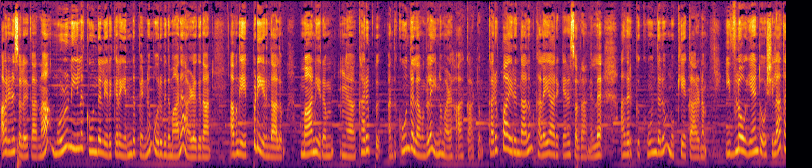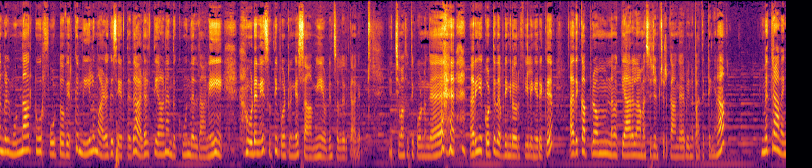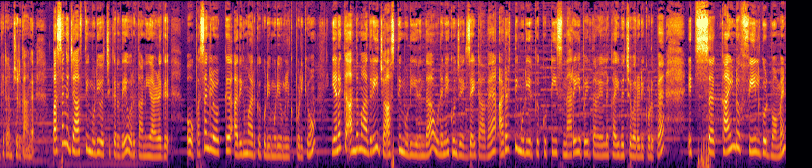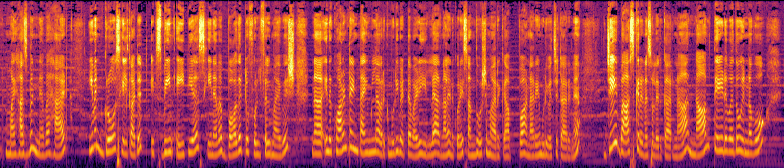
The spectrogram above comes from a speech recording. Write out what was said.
அவர் என்ன சொல்லியிருக்காருன்னா முழு நீல கூந்தல் இருக்கிற எந்த பெண்ணும் ஒரு விதமான அழகு தான் அவங்க எப்படி இருந்தாலும் மாநிறம் கருப்பு அந்த கூந்தல் அவங்கள இன்னும் அழகாக காட்டும். கருப்பாக இருந்தாலும் கலையாக இருக்கேன்னு சொல்கிறாங்கல்ல அதற்கு கூந்தலும் முக்கிய காரணம். இவ்வளோ ஏன் டோஷிலா தங்கள் முன்னார் டூர் ஃபோட்டோவிற்கு மேலும் அழகு சேர்த்தது அடர்த்தியான அந்த கூந்தல் தானே. உடனே சுற்றி போட்டுருங்க சாமி அப்படின்னு சொல்லியிருக்காங்க. நிச்சயமாக சுற்றி போடணுங்க. நிறைய கொட்டுது அப்படிங்கிற ஒரு ஃபீலிங் இருக்குது அதுக்கப்புறம் நமக்கு யாரெல்லாம் மெசேஜ் அனுப்பிச்சிருக்காங்க அப்படின்னு பார்த்துக்கிட்டிங்கன்னா மித்ரா வெங்கட் அனுப்பிச்சிருக்காங்க. பசங்க ஜாஸ்தி முடி வச்சுக்கிறதே ஒரு தனி அழகு. ஓ பசங்களுக்கு அதிகமாக இருக்கக்கூடிய முடி உங்களுக்கு பிடிக்கும்? எனக்கு அந்த மாதிரி ஜாஸ்தி முடி இருந்தால் உடனே கொஞ்சம் எக்ஸைட் ஆவேன். அடர்த்தி முடி இருக்க குட்டீஸ் நிறைய பேர் தலையில் கை வச்சு வரடி கொடுப்பேன். It's a kind of feel good moment my husband never had even gross hill got it it's been eight years he never bother to fulfil my wish நான் இந்த குவாரண்டைன் டைமில் அவருக்கு முடி வெட்ட வழி இல்லை அதனால் எனக்கு ஒரே சந்தோஷமாக இருக்குது அப்பா நிறைய முடி வச்சுட்டாருன்னு ஜே பாஸ்கர் என்ன சொல்லியிருக்காருன்னா நாம் தேடுவதோ என்னவோ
